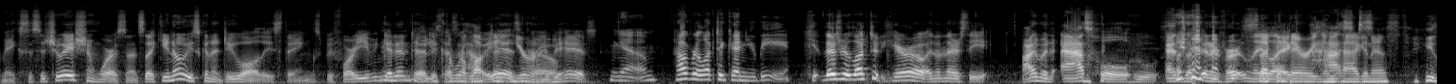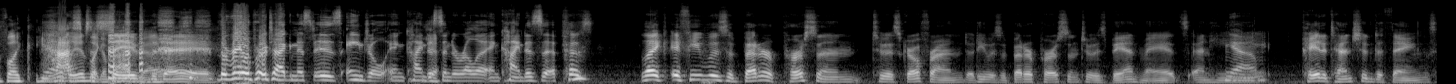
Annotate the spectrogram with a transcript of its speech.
makes the situation worse. And it's like you know he's gonna do all these things before you even get mm-hmm. into it He's the because of how he reluctant is and how he behaves. Yeah. How reluctant can you be? He, there's reluctant hero, and then there's the I'm an asshole who ends up inadvertently Secondary like has to- antagonist. He's like he has really is to like a save the day. The real protagonist is Angel and Kinda Yeah. Cinderella and Kinda Zip. Because, like, if he was a better person to his girlfriend, and he was a better person to his bandmates, and he Yeah. paid attention to things,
